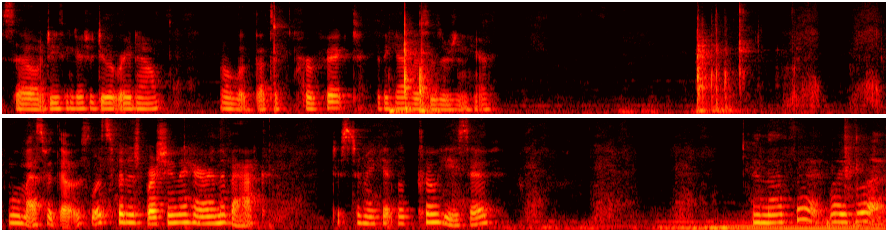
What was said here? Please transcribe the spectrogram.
So do you think I should do it right now? Oh, look, that's a perfect, I think I have the scissors in here. We'll mess with those. Let's finish brushing the hair in the back just to make it look cohesive. And that's it, like look.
